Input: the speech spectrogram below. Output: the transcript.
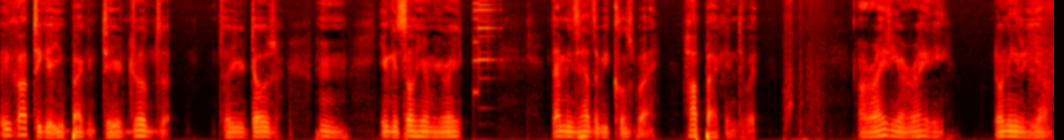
We got to get you back into your drill to your dozer. Hmm. You can still hear me, right? That means it has to be close by. Hop back into it. Alrighty, alrighty. Don't need to yell.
